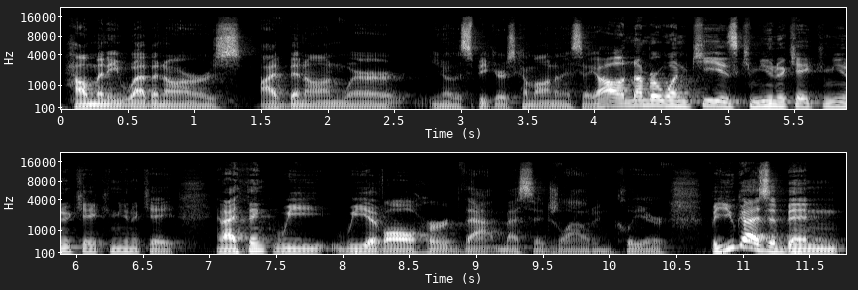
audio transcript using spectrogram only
how many webinars I've been on where you know the speakers come on and they say, "Oh, number one key is communicate, communicate, communicate." And I think we we have all heard that message loud and clear. But you guys have been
